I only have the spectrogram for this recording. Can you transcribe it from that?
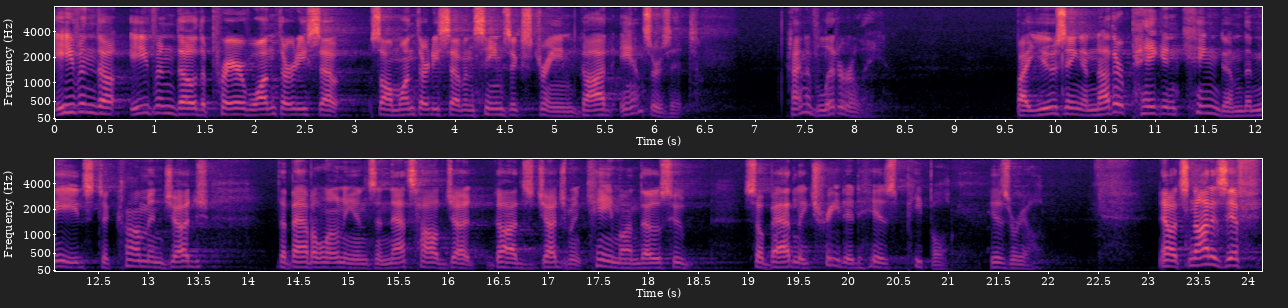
Even though, even though the prayer of 137, Psalm 137 seems extreme, God answers it, kind of literally, by using another pagan kingdom, the Medes, to come and judge the Babylonians. And that's how ju- God's judgment came on those who so badly treated his people, Israel. Now, it's not as if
